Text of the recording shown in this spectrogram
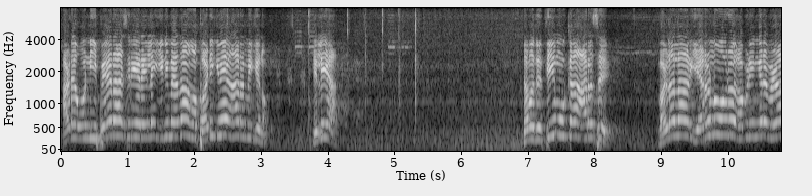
அட உன் நீ பேராசிரியர் இல்லை இனிமே தான் அவன் படிக்கவே ஆரம்பிக்கணும். இல்லையா? நமது திமுக அரசு வள்ளலார் இருநூறு அப்படிங்கிற விழா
